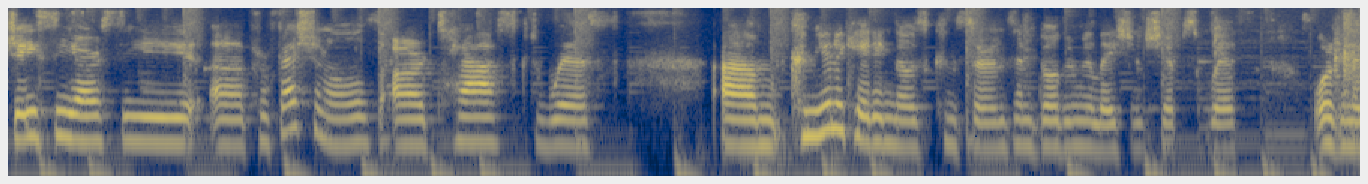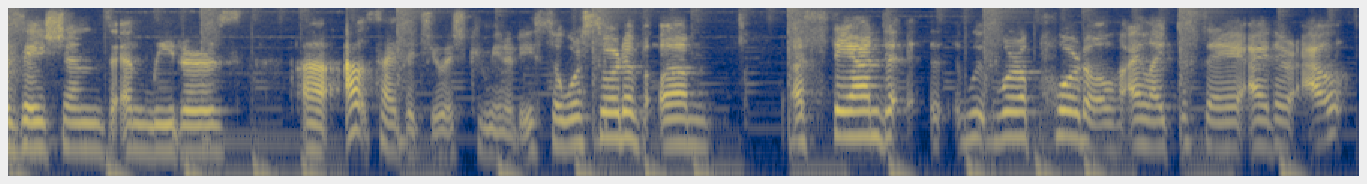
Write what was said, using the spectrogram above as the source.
JCRC uh, professionals are tasked with um, communicating those concerns and building relationships with organizations and leaders uh, outside the Jewish community. So we're sort of um, a stand we're a portal i like to say either out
